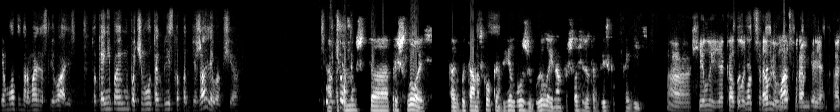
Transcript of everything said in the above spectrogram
Все мобы нормально сливались. Только я не пойму, почему так близко подбежали вообще. Типа, А потому что пришлось. Как бы там А, сколько, да. две лужи было, и нам пришлось уже так близко подходить. А, хилы, я вот колодец сюда ставлю у нас в рамбе. А,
